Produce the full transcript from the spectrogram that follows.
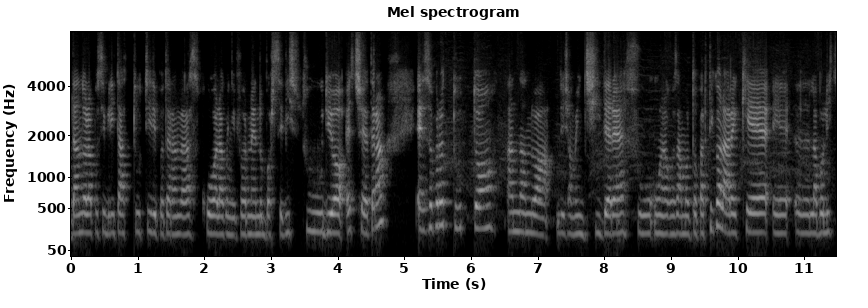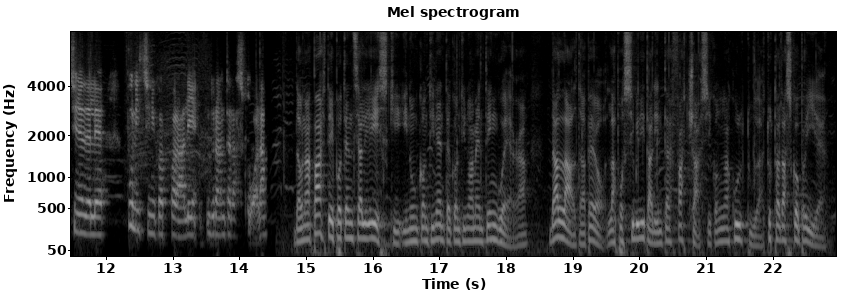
dando la possibilità a tutti di poter andare a scuola, quindi fornendo borse di studio, eccetera, e soprattutto andando a diciamo, incidere su una cosa molto particolare che è eh, l'abolizione delle punizioni corporali durante la scuola. Da una parte i potenziali rischi in un continente continuamente in guerra, dall'altra però la possibilità di interfacciarsi con una cultura tutta da scoprire.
